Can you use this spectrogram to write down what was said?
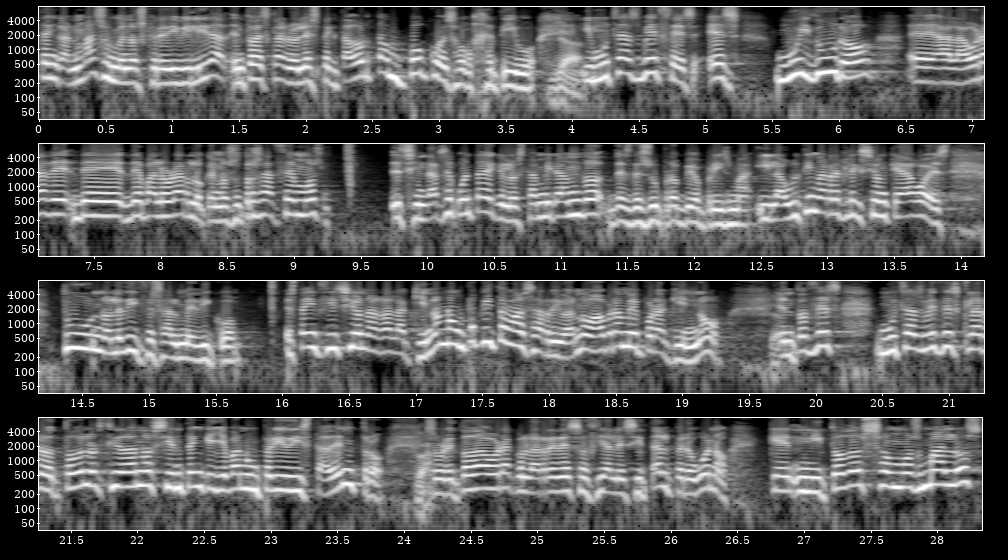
tengan más o menos credibilidad. Entonces, claro, el espectador tampoco es objetivo. Ya. Y muchas veces es muy duro eh, a la hora de, de- de valorar lo que nosotros hacemos sin darse cuenta de que lo está mirando desde su propio prisma. Y la última reflexión que hago es, tú no le dices al médico, esta incisión hágala aquí, no, no, un poquito más arriba, no, ábrame por aquí, no. Claro. Entonces, muchas veces, claro, todos los ciudadanos sienten que llevan un periodista dentro, Claro. sobre todo ahora con las redes sociales y tal, pero bueno, que ni todos somos malos,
